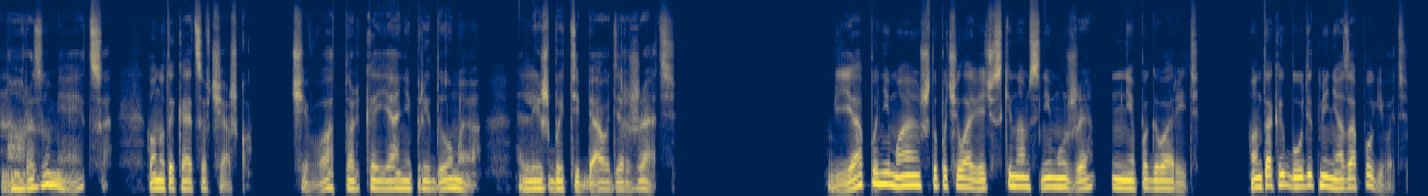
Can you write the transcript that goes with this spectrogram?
Но, разумеется, он утыкается в чашку. Чего только я не придумаю, лишь бы тебя удержать. Я понимаю, что по-человечески нам с ним уже не поговорить. Он так и будет меня запугивать.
